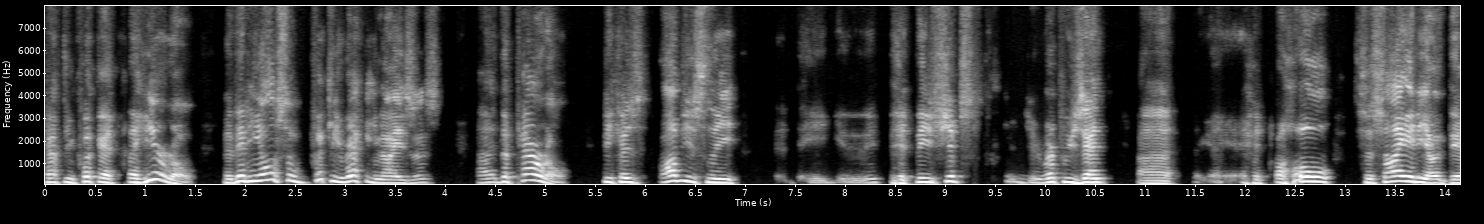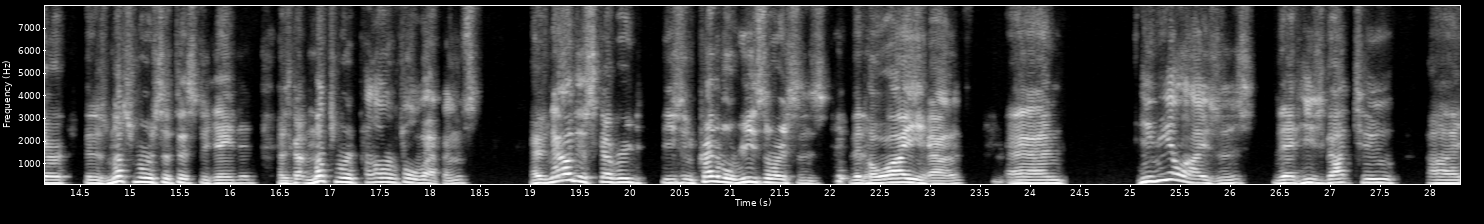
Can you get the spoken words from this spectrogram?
Captain Cook a, a, hero, but then he also quickly recognizes uh, the peril because obviously these ships represent uh, a whole society out there that is much more sophisticated, has got much more powerful weapons, has now discovered these incredible resources that Hawaii has. Mm-hmm. And he realizes that he's got to, uh,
